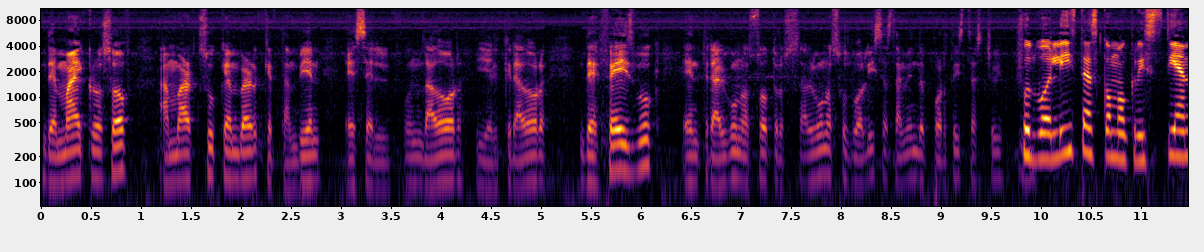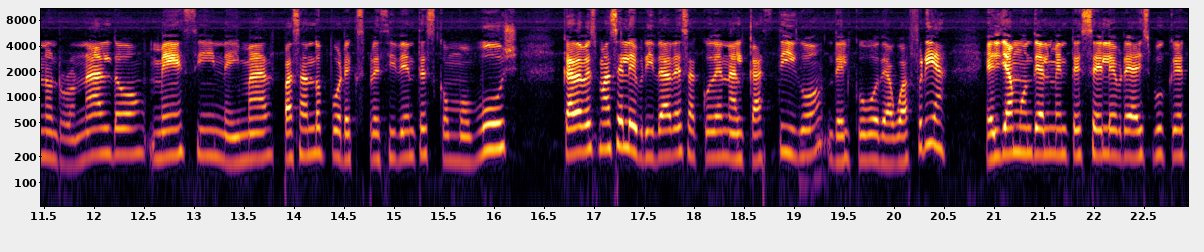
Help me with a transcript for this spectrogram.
de Microsoft, a Mark Zuckerberg, que también es el fundador y el creador de Facebook, entre algunos otros, algunos futbolistas también deportistas, Chuy. Futbolistas como Cristiano Ronaldo, Messi, Neymar, pasando por expresidentes como Bush, cada vez más celebridades acuden al castigo del cubo de agua fría. El ya mundialmente célebre Ice Bucket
